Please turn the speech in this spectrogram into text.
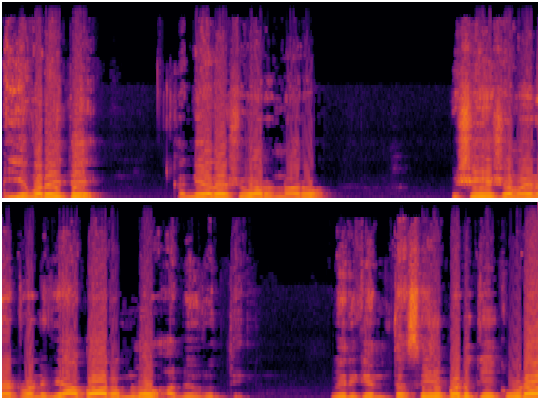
ఎవరైతే కన్యారాశి వారు ఉన్నారో విశేషమైనటువంటి వ్యాపారంలో అభివృద్ధి. వీరికి ఎంతసేపటికి కూడా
